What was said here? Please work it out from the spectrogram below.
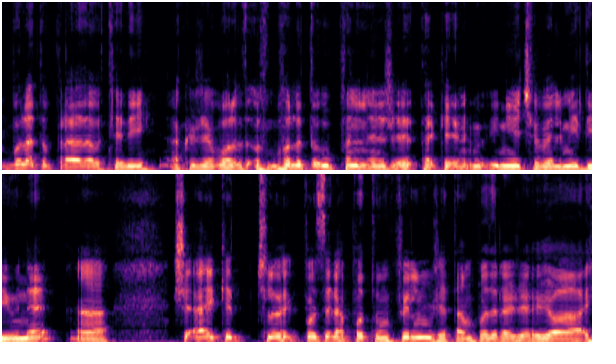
bola to pravda vtedy. Akože bolo to, bolo to úplne, že také niečo veľmi divné. A že aj keď človek pozera potom film, že tam pozera, že jo, aj,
